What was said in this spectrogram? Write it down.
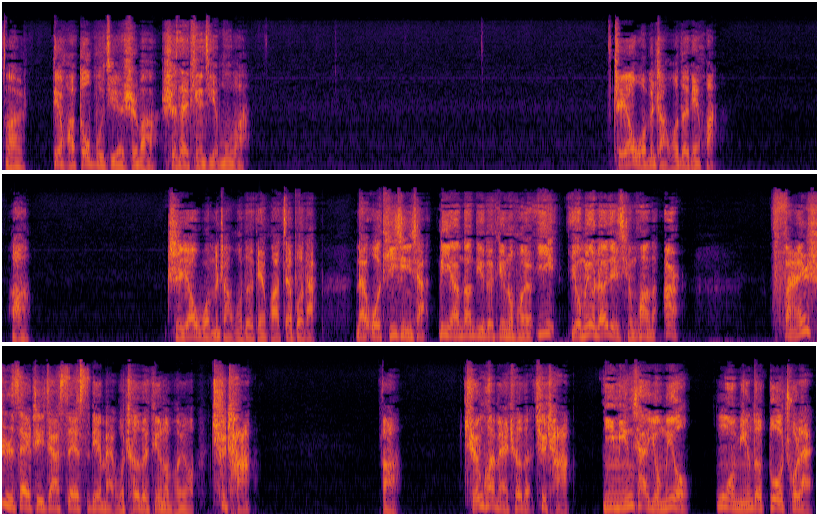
啊。电话都不接是吗？是在听节目吗？只要我们掌握的电话，啊，只要我们掌握的电话再拨打。来，我提醒一下溧阳当地的听众朋友：一，有没有了解情况的？二，凡是在这家 4S 店买过车的听众朋友，去查，啊，全款买车的去查，你名下有没有莫名的多出来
